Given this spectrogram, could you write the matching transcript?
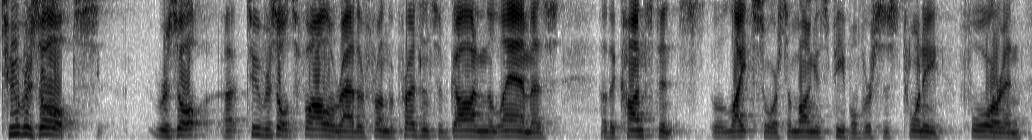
Two results, result, uh, two results follow rather from the presence of God and the Lamb as uh, the constant light source among his people. Verses 24 and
